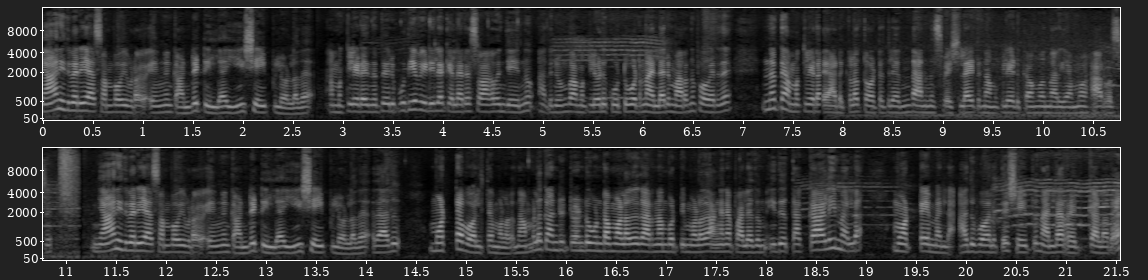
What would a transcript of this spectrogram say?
ഞാൻ ഇതുവരെ ആ സംഭവം ഇവിടെ എങ്ങും കണ്ടിട്ടില്ല ഈ ഷേപ്പിലുള്ളത്. അമ്മക്കിളിയുടെ ഇന്നത്തെ ഒരു പുതിയ വീഡിയോയിലേക്ക് എല്ലാവരും സ്വാഗതം ചെയ്യുന്നു. അതിനു മുമ്പ് അമ്മക്കിളിയോട് കൂട്ടുകൂടണം എല്ലാവരും മറന്നു പോകരുത്. ഇന്നത്തെ അമ്മക്കിളിയുടെ അടുക്കള തോട്ടത്തിൽ എന്താണെന്ന് സ്പെഷ്യലായിട്ട് നമുക്കിളി എടുക്കാൻ പോകുന്ന അറിയാമോ? ഹാർവസ്റ്റ് ഞാൻ ഇതുവരെ ആ സംഭവം ഇവിടെ എങ്ങും കണ്ടിട്ടില്ല ഈ ഷേപ്പിലുള്ളത്. അതായത് മുട്ട പോലത്തെ മുളക്. നമ്മൾ കണ്ടിട്ടുണ്ട് ഉണ്ടമുളക് കർണം പൊട്ടിമുളക് അങ്ങനെ പലതും. ഇത് തക്കാളിയുമല്ല മുട്ടയുമല്ല. അതുപോലത്തെ ഷേപ്പ് നല്ല റെഡ് കളറ്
